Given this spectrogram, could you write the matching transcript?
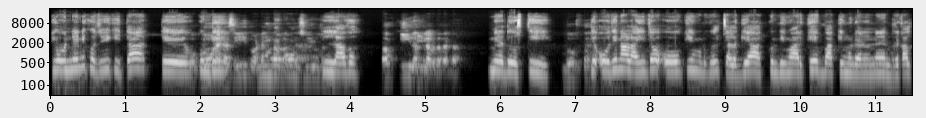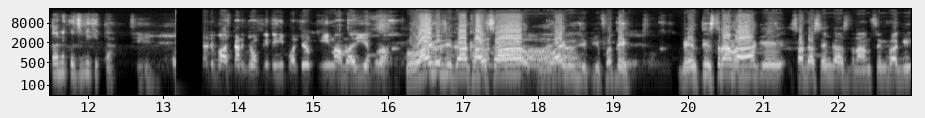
ਕਿ ਉਹਨੇ ਨਹੀਂ ਕੁਝ ਵੀ ਕੀਤਾ ਤੇ ਉਹ ਕੌਣ ਹੈਗਾ ਕੁੰਡੀ ਸੀ ਤੁਹਾਡਾ ਮੁੰਡਾ ਕੌਣ ਸੀ ਲਵ। ਕੀ ਕੀ ਲੱਗਦਾ ਤੁਹਾਡਾ? ਮੇਰਾ ਦੋਸਤ ਹੀ। ਦੋਸਤ ਤੇ ਉਹਦੇ ਨਾਲ ਆਈ ਤਾਂ ਉਹ ਕੀ ਮੁੰਡੇ ਕੋਲ ਚਲ ਗਿਆ ਕੁੰਡੀ ਮਾਰ ਕੇ ਬਾਕੀ ਮੁੰਡਿਆਂ ਨੂੰ ਉਹਨੇ ਅੰਦਰ ਕੱਲਤਾ ਉਹਨੇ ਕੁਝ ਨਹੀਂ ਕੀਤਾ। ਠੀਕ। ਅੱਜ ਬੱਸ ਸਟੈਂਡ ਚੌਂਕੀ ਤੇ ਹੀ ਪਹੁੰਚੇ ਹੋ ਕੀ ਮਾਮਲਾ ਜੀ ਇਹ ਪੂਰਾ? ਵਾਹਿਗੁਰੂ ਜੀ ਕਾ ਖਾਲਸਾ ਵਾਹਿਗੁਰੂ ਜੀ ਕੀ ਫਤਿਹ। ਬੇਨਤੀ ਇਸ ਤਰ੍ਹਾਂ ਵਾ ਕਿ ਸਾਡਾ ਸਿੰਘ ਸਤਨਾਮ ਸਿੰਘ ਬਾਗੀ।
